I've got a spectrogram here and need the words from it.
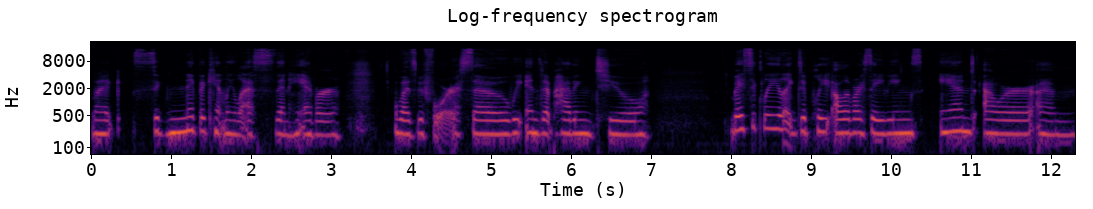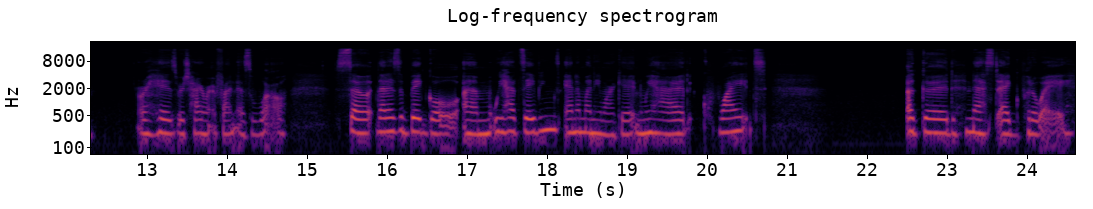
like significantly less than he ever was before. So we ended up having to basically like deplete all of our savings and our um or his retirement fund as well. So that is a big goal. Um we had savings and a money market and we had quite a good nest egg put away.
